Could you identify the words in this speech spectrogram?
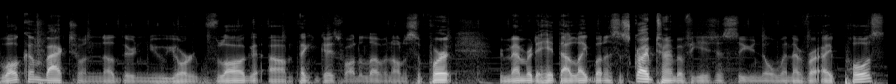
welcome back to another new york vlog. Um thank you guys for all the love and all the support. Remember to hit that like button subscribe turn notifications so you know whenever i post.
